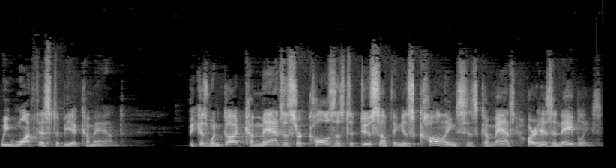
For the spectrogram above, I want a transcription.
We want this to be a command. Because when God commands us or calls us to do something, His callings, His commands are His enablings.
